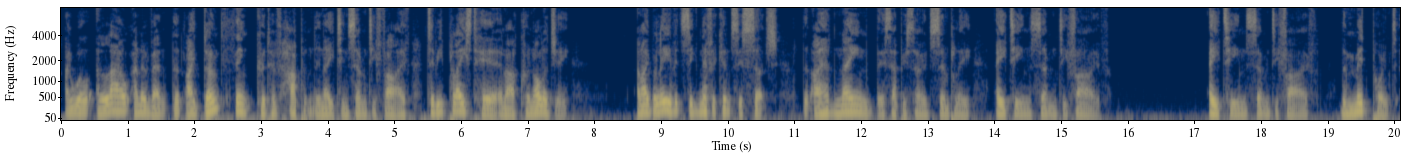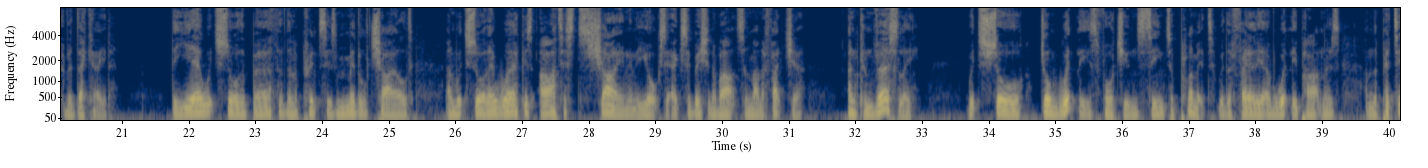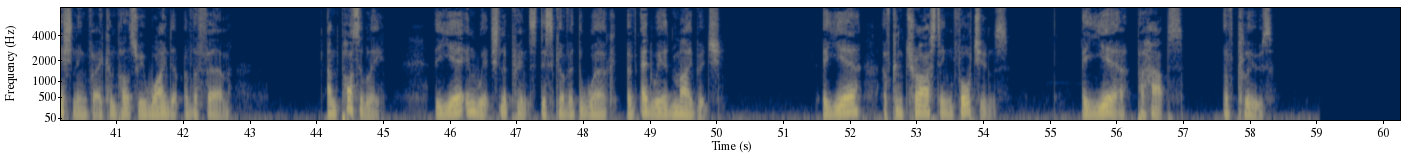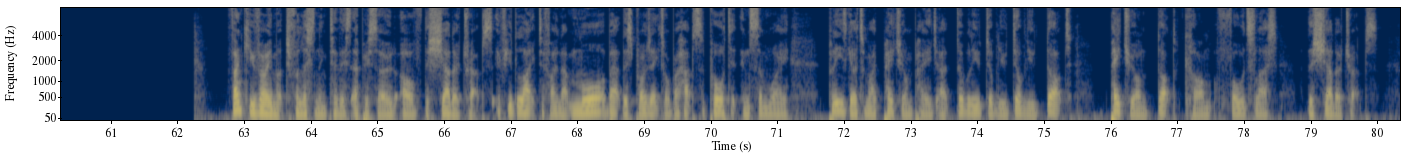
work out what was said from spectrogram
I will allow an event that I don't think could have happened in 1875 to be placed here in our chronology, and I believe its significance is such that I have named this episode simply 1875. 1875, the midpoint of a decade the year which saw the birth of the Le Prince's middle child, and which saw their work as artists shine in the Yorkshire Exhibition of Arts and Manufacture, and conversely, which saw John Whitley's fortunes seem to plummet with the failure of Whitley Partners and the petitioning for a compulsory wind up of the firm, and possibly the year in which Le Prince discovered the work of Eadweard Muybridge a year of contrasting fortunes, a year, perhaps, of clues. Thank you very much for listening to this episode of The Shadow Traps. If you'd like to find out more about this project or perhaps support it in some way, please go to my Patreon page at www.patreon.com forward slash The Shadow Traps.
